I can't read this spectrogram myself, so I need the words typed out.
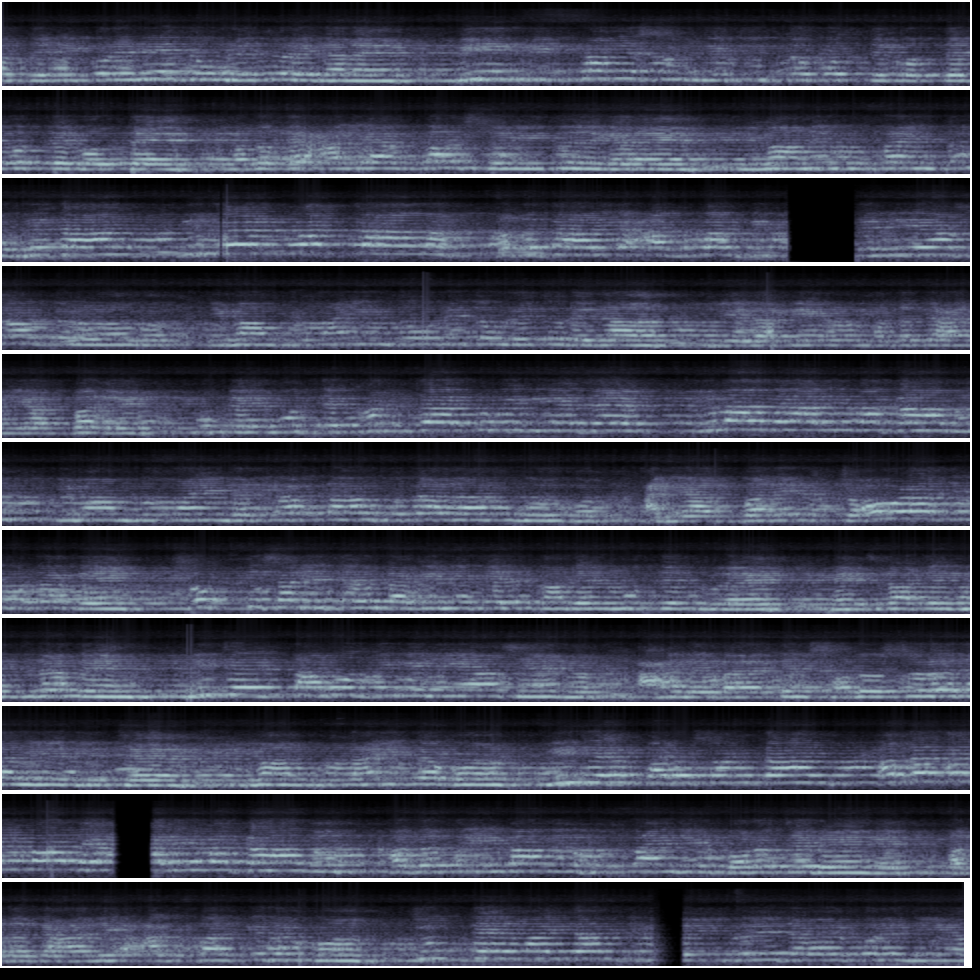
সব দেরি করে নিয়ে দৌড়ে চলে গেলেন। বীর বিক্রমের সঙ্গে যুদ্ধ করতে করতে করতে করতে হযরত আলী আকবর শহীদ হয়ে গেলেন। ইমামে হুসাইন দৌড়ে যান হযরত আলী জন্য ইমাম হুসাইন দৌড়ে দৌড়ে চলে যান। গিয়ে দেখেন হযরত আলী আকবরের মুখের মধ্যে খঞ্জার ঢুকে গিয়েছে। ইমাম আলী মাকাম, ইমাম হুসাইন দেহটাকে শক্তিশালী দেহটাকে নিজের কাঁধের মধ্যে তুলে হেচড়াতে হেচড়াতে নিজের তাবর দিকে নিয়ে আসেন। আহলে বাড়িতে সদস্যরা জানিয়ে দিচ্ছেন, ইমাম তাই যখন নিজের বড় সন্তান হযরত ময়দান যাওয়ার পরে নিয়ে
